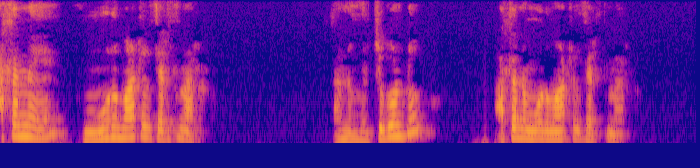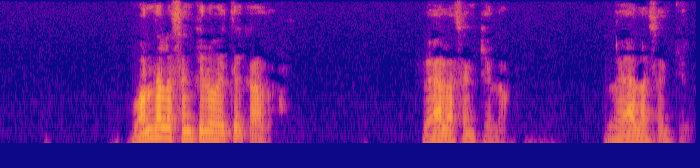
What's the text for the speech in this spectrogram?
అతన్ని మూడు మాటలు తిడుతున్నారు. నన్ను మెచ్చుకుంటూ అతన్ని మూడు మాటలు తిడుతున్నారు. వందల సంఖ్యలో అయితే కాదు. వేల సంఖ్యలో. వేల సంఖ్యలో.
